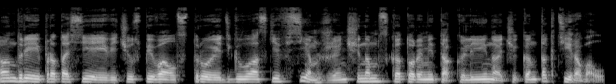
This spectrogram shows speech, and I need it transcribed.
Андрей Протасеевич успевал строить глазки всем женщинам, с которыми так или иначе контактировал.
